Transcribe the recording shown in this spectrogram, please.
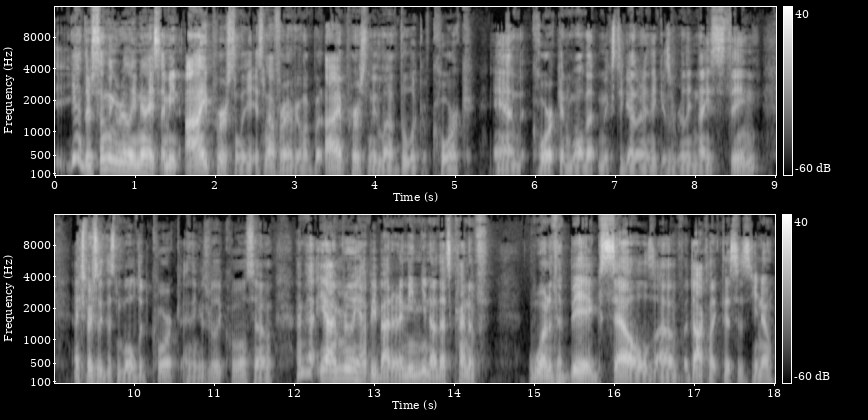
yeah, there's something really nice. I mean, I personally, it's not for everyone, but I personally love the look of cork and cork and walnut mixed together. I think is a really nice thing. Especially this molded cork, I think is really cool. So I'm ha- yeah, I'm really happy about it. I mean, you know, that's kind of one of the big sells of a dock like this is, you know,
